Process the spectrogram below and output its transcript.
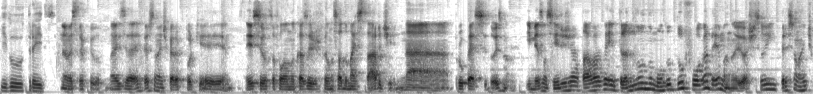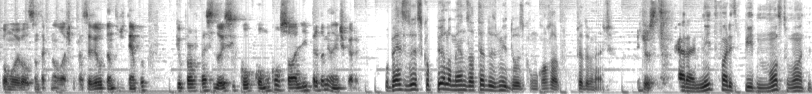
e do 3. Não, mas tranquilo. Mas é impressionante, cara, porque esse eu tô falando, no caso, ele foi lançado mais tarde na pro PS2, mano. E mesmo assim ele já tava entrando no, no mundo do Full HD, mano. Eu acho isso impressionante como evolução tecnológica, pra você ver o tanto de tempo que o próprio PS2 ficou como console predominante, cara. O PS2 ficou pelo menos até 2012 como console predominante. Justo. Cara, Need for Speed Most Wanted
